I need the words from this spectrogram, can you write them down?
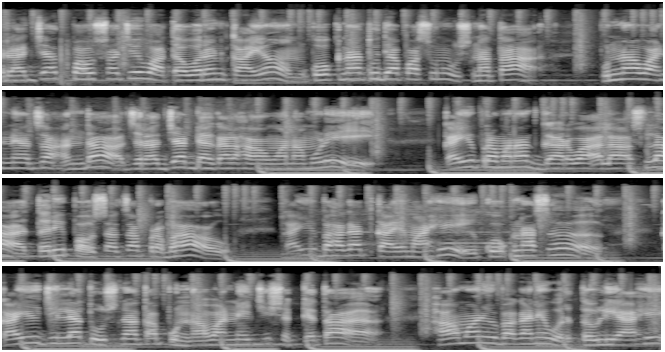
राज्यात पावसाचे वातावरण कायम कोकणात उद्यापासून उष्णता पुन्हा वाढण्याचा अंदाज राज्यात ढगाळ हवामानामुळे. काही प्रमाणात गारवा आला असला तरी पावसाचा प्रभाव काही भागात कायम आहे कोकणासह. काही जिल्ह्यात उष्णता पुन्हा वाढण्याची शक्यता हवामान विभागाने वर्तवली आहे.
